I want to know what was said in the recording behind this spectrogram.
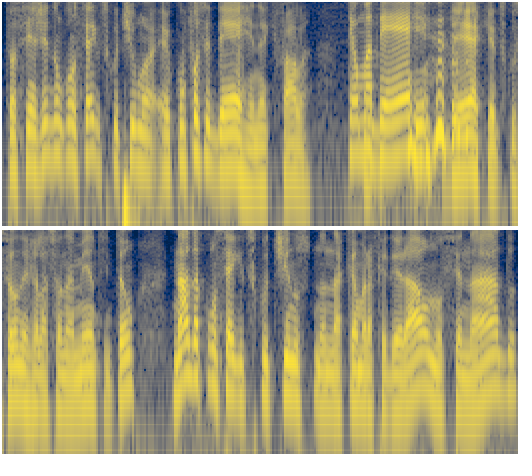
Então, assim, a gente não consegue discutir uma. É como fosse DR, né, que fala. Ter uma DR. DR, que é a discussão de relacionamento. Então, nada consegue discutir no- na, na Câmara Federal, no Senado,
